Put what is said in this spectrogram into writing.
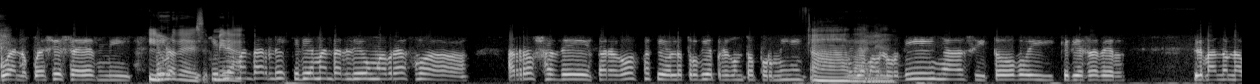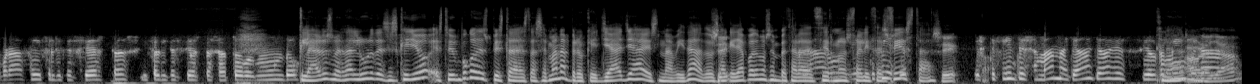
Bueno, pues esa es mi... Lourdes, quería mira. mandarle quería mandarle un abrazo a, a Rosa de Zaragoza, que el otro día preguntó por mí. Ah, Me vale. Lourdiñas y todo, y quería saber... Le mando un abrazo y felices fiestas, y felices fiestas a todo el mundo. Claro, es verdad, Lourdes. Es que yo estoy un poco despistada esta semana, pero que ya ya es Navidad. O sea, que ya podemos empezar a decirnos es que felices fiestas. Sí. Este fin de semana ya, ya es el domingo. Ahora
